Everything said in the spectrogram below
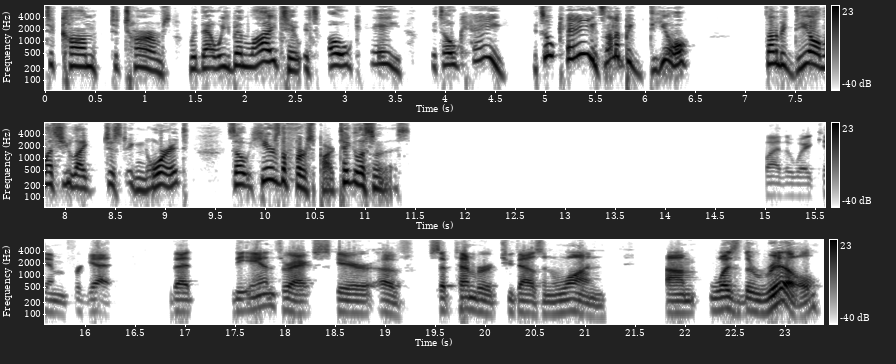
to come to terms with that. We've been lied to. It's okay. It's okay. It's okay. It's not a big deal. It's not a big deal unless you like just ignore it. So here's the first part. Take a listen to this. By the way, Kim, forget that the anthrax scare of September 2001 um, was the real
